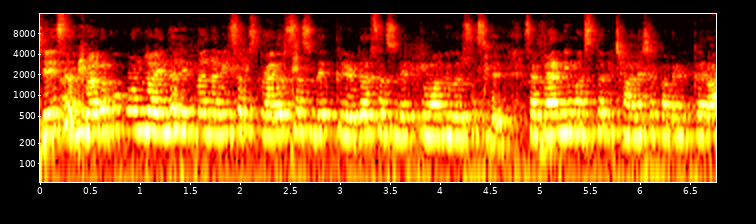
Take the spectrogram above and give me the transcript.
जे सतरा लोक कोण जॉईन झालेत ना नवीन सबस्क्रायबर्स असू देत क्रिएटर्स असू देत किंवा व्ह्युअर्स असू देत सगळ्यांनी मस्त आणि छान अशा कमेंट करा.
